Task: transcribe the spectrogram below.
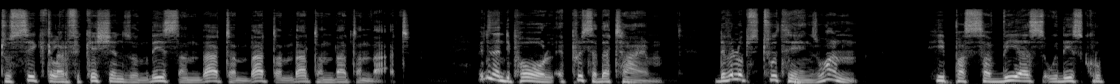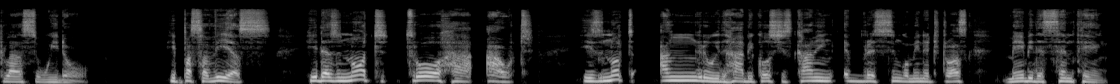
to seek clarifications on this and that and that and that and that and that. Vincent de Paul, a priest at that time, develops two things. One, he perseveres with this scrupulous widow. He perseveres. He does not throw her out. He's not angry with her because she's coming every single minute to ask maybe the same thing.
